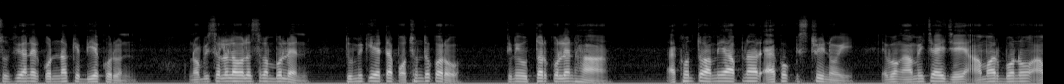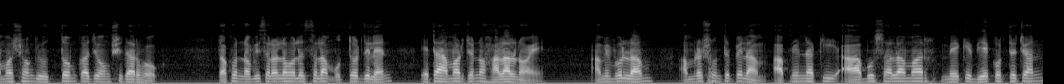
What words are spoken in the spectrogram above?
সুফিয়ানের কন্যাকে বিয়ে করুন। নবী সাল্লাহ সাল্লাম বললেন, তুমি কি এটা পছন্দ করো? তিনি উত্তর করলেন হ্যাঁ। এখন তো আমি আপনার একক স্ত্রী নই এবং আমি চাই যে আমার বোনও আমার সঙ্গে উত্তম কাজে অংশীদার হোক। তখন নবী সাল্লাহ সাল্লাম উত্তর দিলেন, এটা আমার জন্য হালাল নয়। আমি বললাম আমরা শুনতে পেলাম, আপনি নাকি আবু সালামার মেয়েকে বিয়ে করতে চান?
